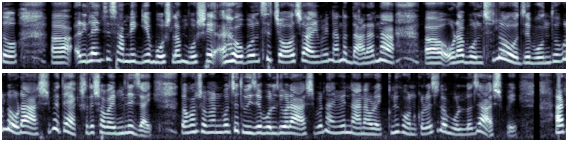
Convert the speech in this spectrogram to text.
তো রিলায়েন্সের সামনে গিয়ে বসলাম, বসে, ও বলছে, চ চ আমি না না, দাঁড়া না। ওরা বলছিল যে, বন্ধুগুলো, ওরা আসবে। তো একসাথে সবাই মিলে যাই। তখন সোমান বলছে, তুই যে বললি ওরা আসবে না? আমি না না, ওরা এক্ষুনি ফোন করেছিল, বলল যে আসবে। আর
